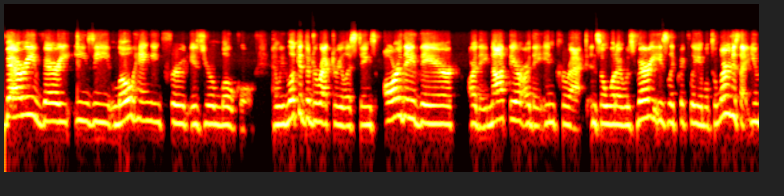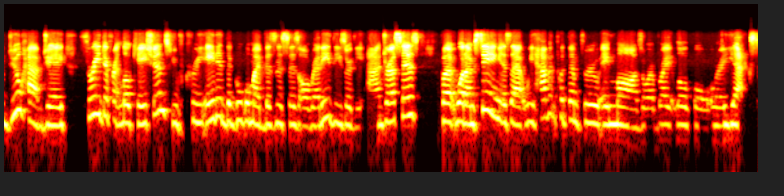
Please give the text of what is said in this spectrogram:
very, very easy, low hanging fruit is your local. And we look at the directory listings. Are they there? Are they not there? Are they incorrect? And so what I was very easily quickly able to learn is that you do have, Jay, three different locations. You've created the Google My Businesses already. These are the addresses but what I'm seeing is that we haven't put them through a Moz or a Bright Local or a Yext,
